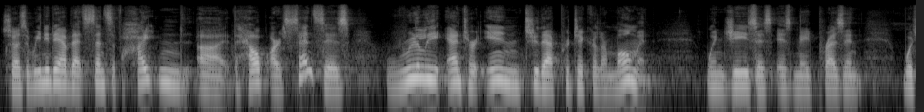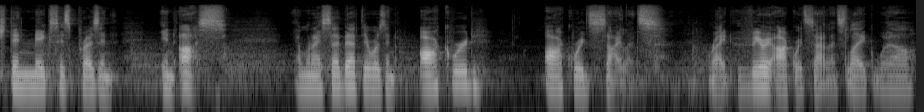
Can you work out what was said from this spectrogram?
So, so we need to have that sense of heightened, uh, to help our senses really enter into that particular moment when Jesus is made present, which then makes his present in us. And when I said that, there was an awkward, awkward silence, right? Very awkward silence, like, well,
